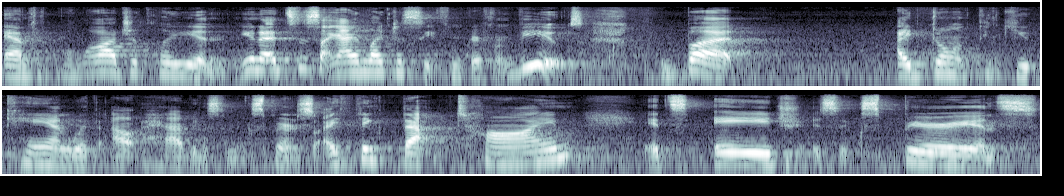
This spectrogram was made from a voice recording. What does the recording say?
anthropologically, and, you know, it's just like I like to see it from different views. But I don't think you can without having some experience. So I think that time, it's age, it's experience,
